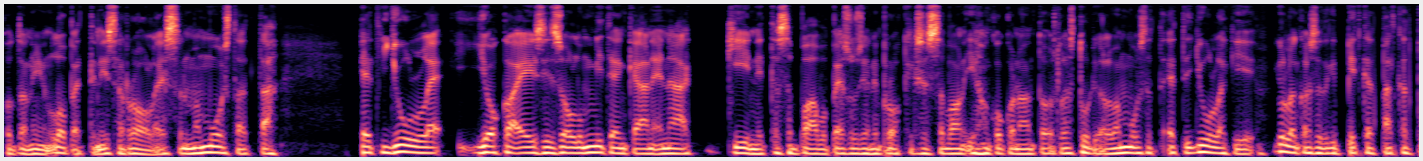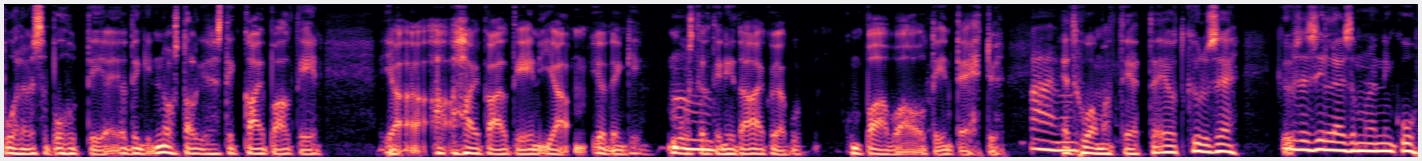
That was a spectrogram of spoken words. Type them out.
tota niin, lopetti niissä rooleissa. Mä muistan, että että Julle, joka ei siis ollut mitenkään enää kiinni tässä Paavo Pesusieni prokkiksessa, vaan ihan kokonaan toisella studiolla. Mä muistan, että Jullekin, Jullen kanssa jotenkin pitkät pätkät puhelimessa puhuttiin ja jotenkin nostalgisesti kaipaltiin ja haikailtiin ja jotenkin mm. muisteltiin niitä aikoja, kun, kun Paavoa oltiin tehty. Että huomattiin, että ei, kyllä se, kyllä se silleen semmoinen niin kuin,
